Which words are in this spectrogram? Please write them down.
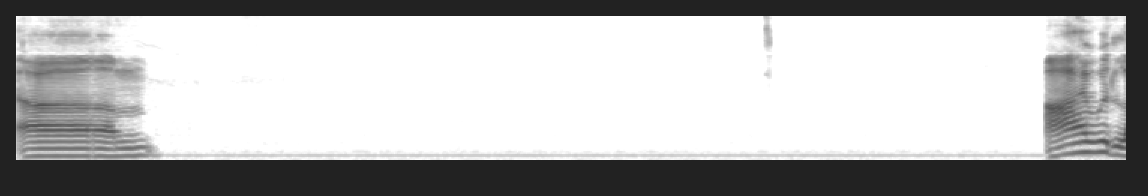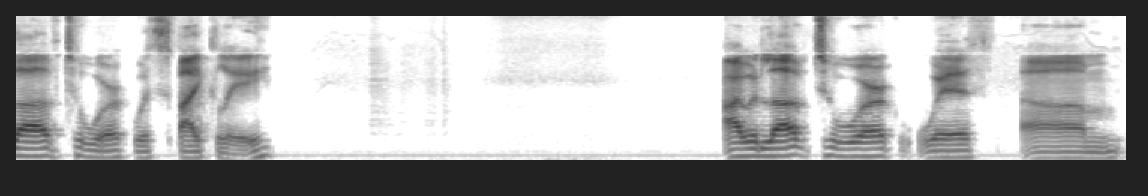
um, I would love to work with Spike Lee. I would love to work with um,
